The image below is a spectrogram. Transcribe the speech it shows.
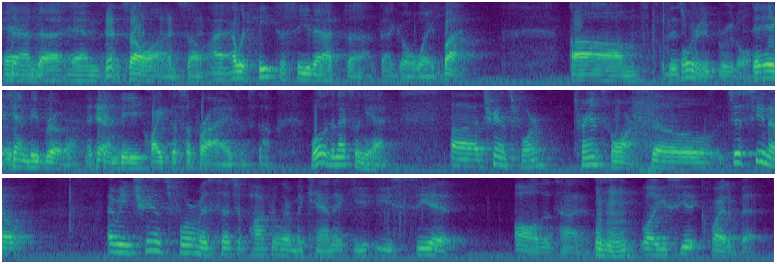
and uh, and and so on. So I, I would hate to see that uh, that go away, but. Um, It is pretty brutal. it, it can be brutal. It can be quite the surprise and stuff. What was the next one you had? Uh, transform. Transform. So just you know, I mean, transform is such a popular mechanic. You you see it all the time. Mm-hmm. Well, you see it quite a bit.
